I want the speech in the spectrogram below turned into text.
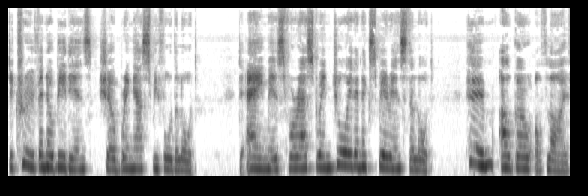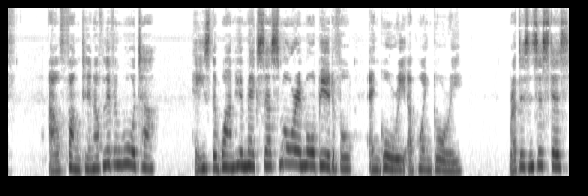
the truth and obedience shall bring us before the Lord. The aim is for us to enjoy and experience the Lord, whom our goal of life, our fountain of living water. He is the one who makes us more and more beautiful and glory upon glory. Brothers and sisters,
